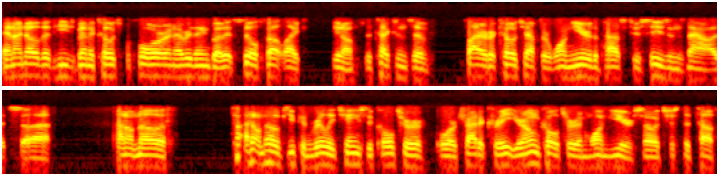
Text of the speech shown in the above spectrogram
And I know that he's been a coach before and everything, but it still felt like you know the Texans have fired a coach after one year the past two seasons. Now it's uh, I don't know if I don't know if you can really change the culture or try to create your own culture in one year. So it's just a tough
